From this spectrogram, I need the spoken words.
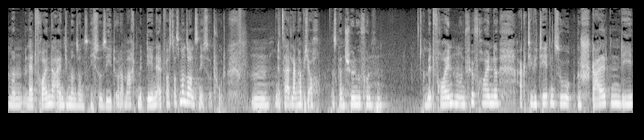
man lädt Freunde ein, die man sonst nicht so sieht oder macht mit denen etwas, das man sonst nicht so tut. Mm, eine Zeit lang habe ich auch das ganz schön gefunden, mit Freunden und für Freunde Aktivitäten zu gestalten, die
